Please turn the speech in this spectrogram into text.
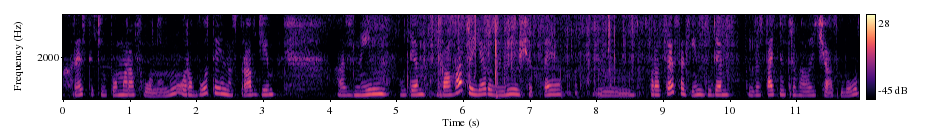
хрестиків по марафону. Ну, роботи насправді з ним буде багато. Я розумію, що це в процесах він буде достатньо тривалий час, бо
